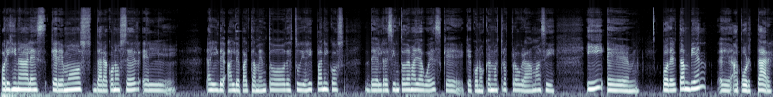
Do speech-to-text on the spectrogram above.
originales. Queremos dar a conocer el, al Departamento de Estudios Hispánicos del recinto de Mayagüez que, que conozcan nuestros programas y, y eh, poder también eh, aportar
